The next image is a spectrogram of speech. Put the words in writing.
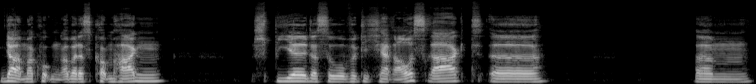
ja, mal gucken. Aber das Kopenhagen-Spiel, das so wirklich herausragt, äh, ähm,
